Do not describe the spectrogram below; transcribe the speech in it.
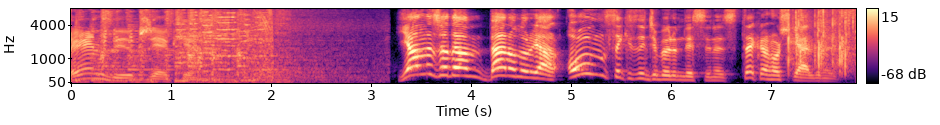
En büyük zevki. Yalnız Adam ben Onur Yar. 18. bölümdesiniz. Tekrar hoş geldiniz.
